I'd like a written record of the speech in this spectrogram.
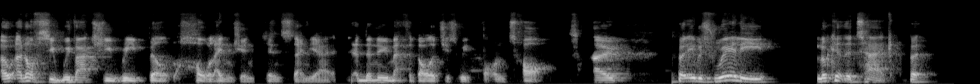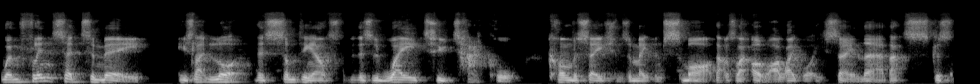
Oh, and obviously, we've actually rebuilt the whole engine since then. Yeah. And the new methodologies we put on top. So, but it was really look at the tech. But when Flint said to me, he's like, look, there's something else. There's a way to tackle conversations and make them smart. That was like, oh, I like what he's saying there. That's because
